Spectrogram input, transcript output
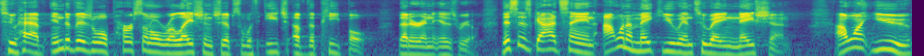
to have individual personal relationships with each of the people that are in Israel. This is God saying, I want to make you into a nation. I want you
